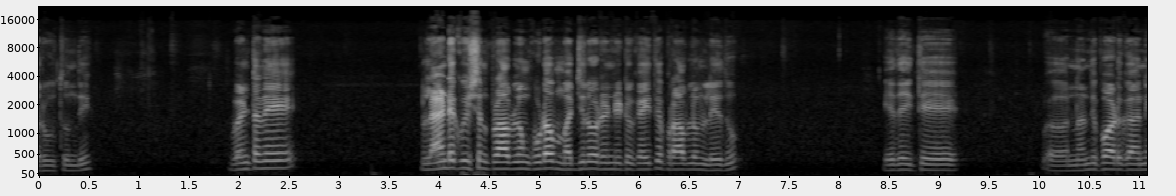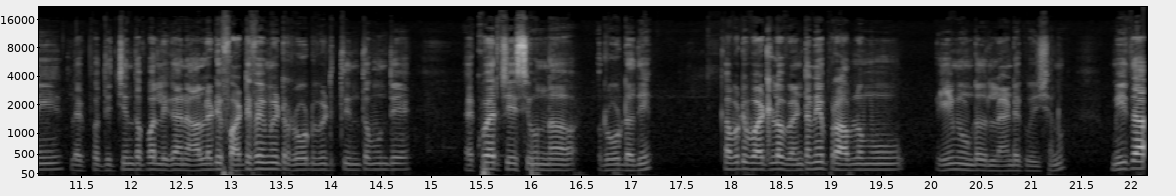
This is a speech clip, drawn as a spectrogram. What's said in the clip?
జరుగుతుంది. వెంటనే ల్యాండ్ ఎక్విషన్ ప్రాబ్లం కూడా మధ్యలో రెండింటికి అయితే ప్రాబ్లం లేదు. ఏదైతే నందిపాడు కానీ లేకపోతే చింతపల్లి కానీ already forty five meter road విడితే ఇంతకుముందే ఎక్వైర్ చేసి ఉన్న రోడ్ అది. కాబట్టి వాటిలో వెంటనే ప్రాబ్లము ఏమీ ఉండదు ల్యాండ్ ఎక్విషన్ మిగతా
